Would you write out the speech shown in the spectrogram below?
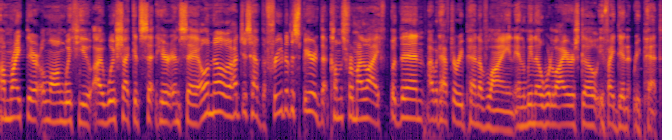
I'm right there along with you. I wish I could sit here and say, oh no, I just have the fruit of the Spirit that comes from my life. But then I would have to repent of lying. And we know where liars go if I didn't repent.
